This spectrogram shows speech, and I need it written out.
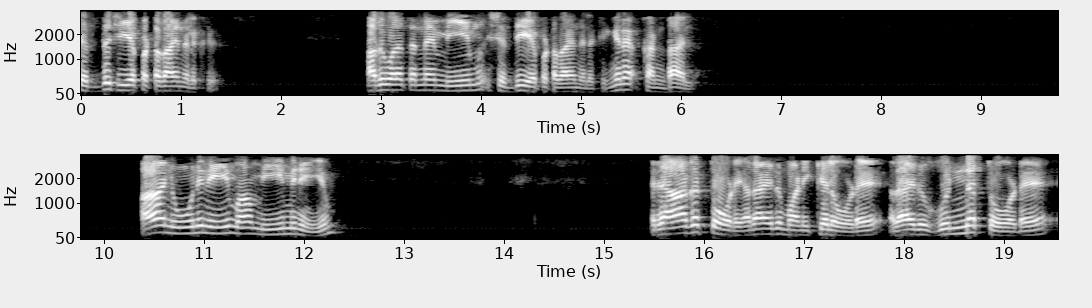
ഷദ്ദ് ചെയ്യപ്പെട്ടതായ നിലയ്ക്ക്. അതുപോലെ തന്നെ മീം ഷദ്ദ് ചെയ്യപ്പെട്ടതായ നിലയ്ക്ക്. ഇങ്ങനെ കണ്ടാൽ ആ നൂനിനെയും ആ മീമിനെയും രാഗത്തോടെ അതായത് മണിക്കലോടെ അതായത് ഗുന്നത്തോടെ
